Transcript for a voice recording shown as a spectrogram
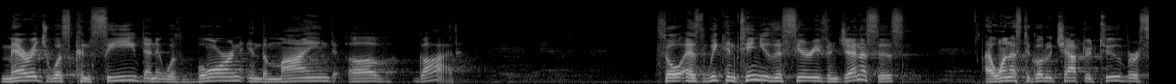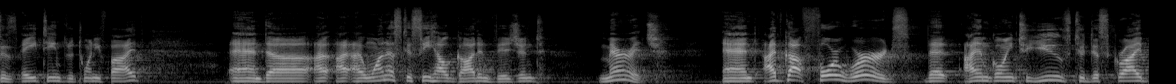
Marriage was conceived and it was born in the mind of God. So, as we continue this series in Genesis, I want us to go to chapter 2, verses 18 through 25. And uh, I, I want us to see how God envisioned marriage. And I've got four words that I am going to use to describe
